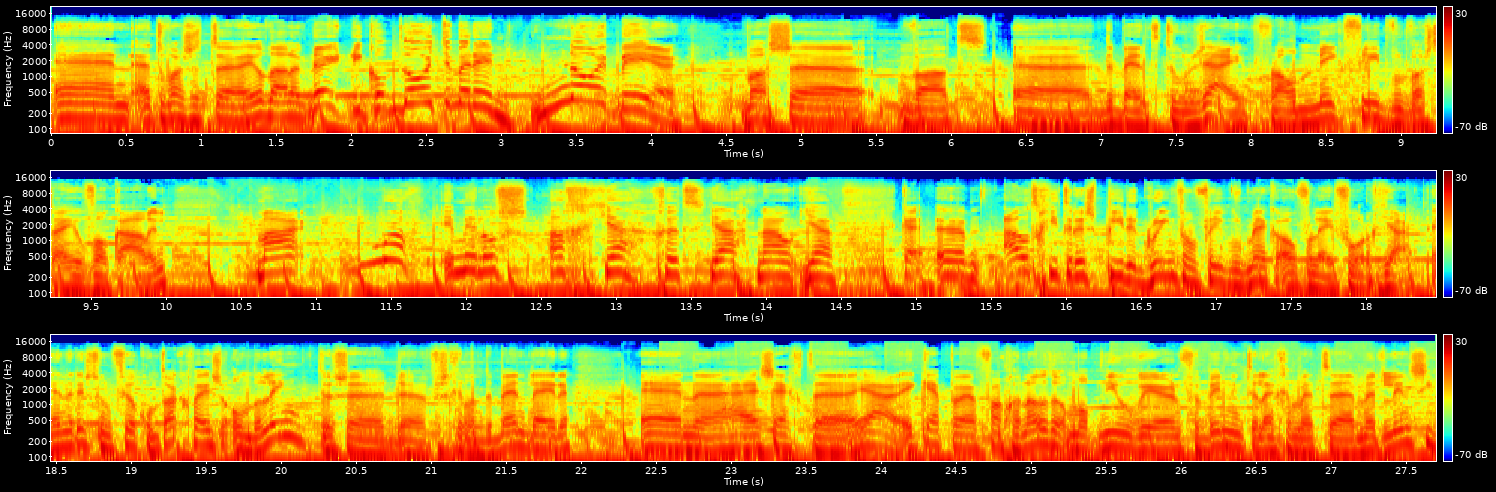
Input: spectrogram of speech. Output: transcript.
En uh, toen was het uh, heel duidelijk: nee, die komt nooit meer in. Nooit meer. Was uh, wat de band toen zei. Vooral Mick Fleetwood was daar heel vocaal in. Maar inmiddels, ach ja, gut, ja, nou ja. Kijk, oud-gitarist Peter Green van Fleetwood Mac overleed vorig jaar. En er is toen veel contact geweest onderling tussen de verschillende bandleden. En hij zegt, ja, ik heb ervan genoten om opnieuw weer een verbinding te leggen met, met Lindsay.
